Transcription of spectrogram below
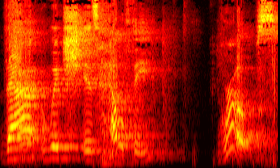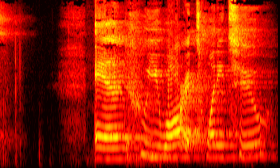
That which is healthy grows. And who you are at 22,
